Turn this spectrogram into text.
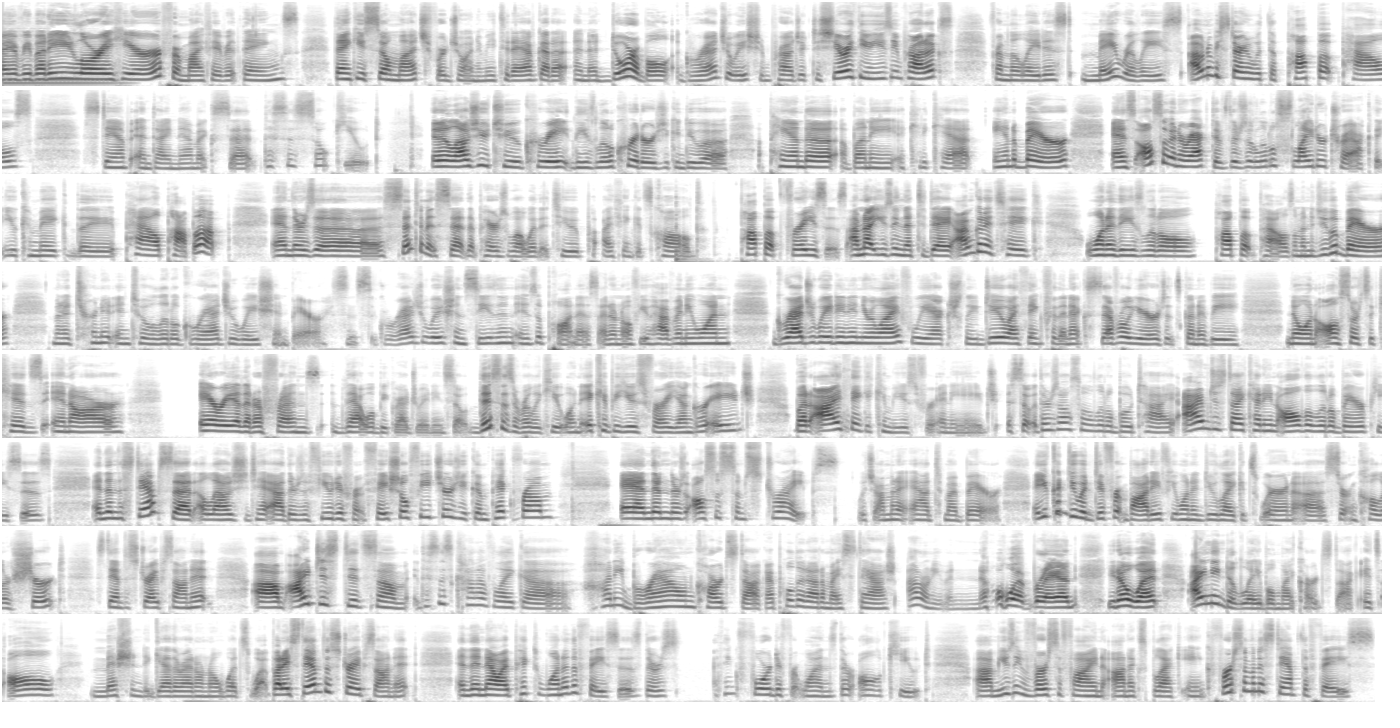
Hi, everybody. Lori here from My Favorite Things. Thank you so much for joining me today. I've got a, an adorable graduation project to share with you using products from the latest May release. I'm going to be starting with the Pop Up Pals stamp and Die-namic set. This is so cute. It allows you to create these little critters. You can do a, a panda, a bunny, a kitty cat, and a bear. And it's also interactive. There's a little slider track that you can make the PAL pop up. And there's a sentiment set that pairs well with it too. I think it's called Pop Up Phrases. I'm not using that today. I'm going to take one of these little pop-up pals. I'm going to do a bear. I'm going to turn it into a little graduation bear since graduation season is upon us. I don't know if you have anyone graduating in your life. We actually do. I think for the next several years it's going to be knowing all sorts of kids in our area that are friends that will be graduating. So this is a really cute one. It could be used for a younger age, but I think it can be used for any age. So there's also a little bow tie. I'm just die cutting all the little bear pieces. And then the stamp set allows you to add, there's a few different facial features you can pick from. And then there's also some stripes which I'm going to add to my bear. And you could do a different body if you want to do like it's wearing a certain color shirt, stamp the stripes on it. Um, I just did some, this is kind of like a honey brown cardstock. I pulled it out of my stash. I don't even know what brand. You know what? I need to label my cardstock. It's all meshing together. I don't know what's what. But I stamped the stripes on it. And then now I picked one of the faces. There's I think four different ones. They're all cute. I'm using VersaFine Onyx Black ink. First, I'm going to stamp the face.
